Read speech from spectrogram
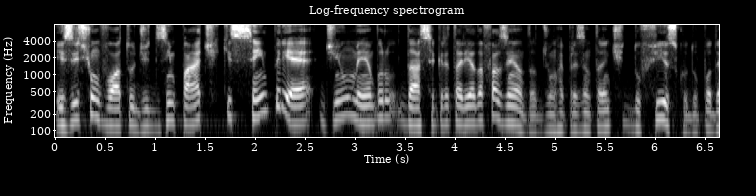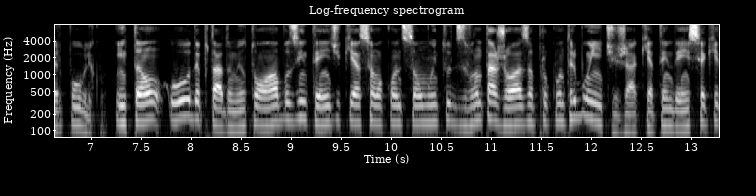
existe um voto de desempate que sempre é de um membro da Secretaria da Fazenda, de um representante do fisco, do poder público. Então, o deputado Milton Obos entende que essa é uma condição muito desvantajosa para o contribuinte, já que a tendência é que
